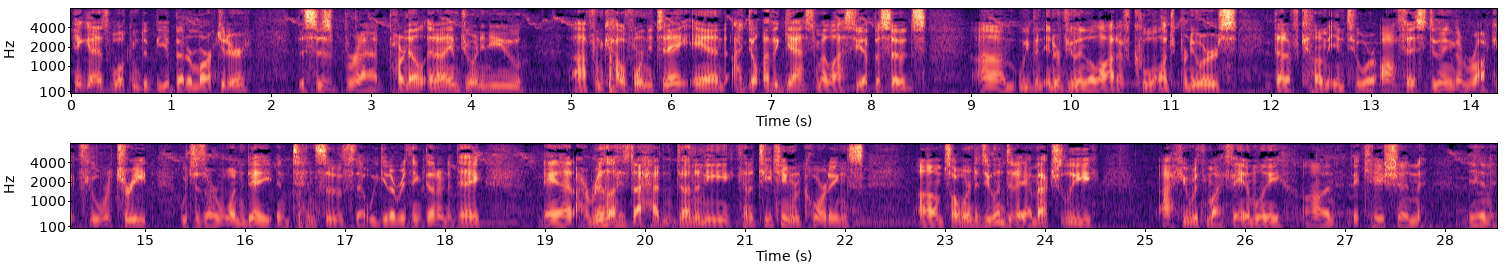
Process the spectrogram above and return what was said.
Hey guys, welcome to Be a Better Marketer. This is Brad Parnell, and I am joining you uh, from California today. And I don't have a guest. My last few episodes, um, we've been interviewing a lot of cool entrepreneurs that have come into our office doing the Rocket Fuel Retreat, which is our one day intensive that we get everything done in a day. And I realized I hadn't done any kind of teaching recordings, um, so I wanted to do one today. I'm actually uh, here with my family on vacation in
